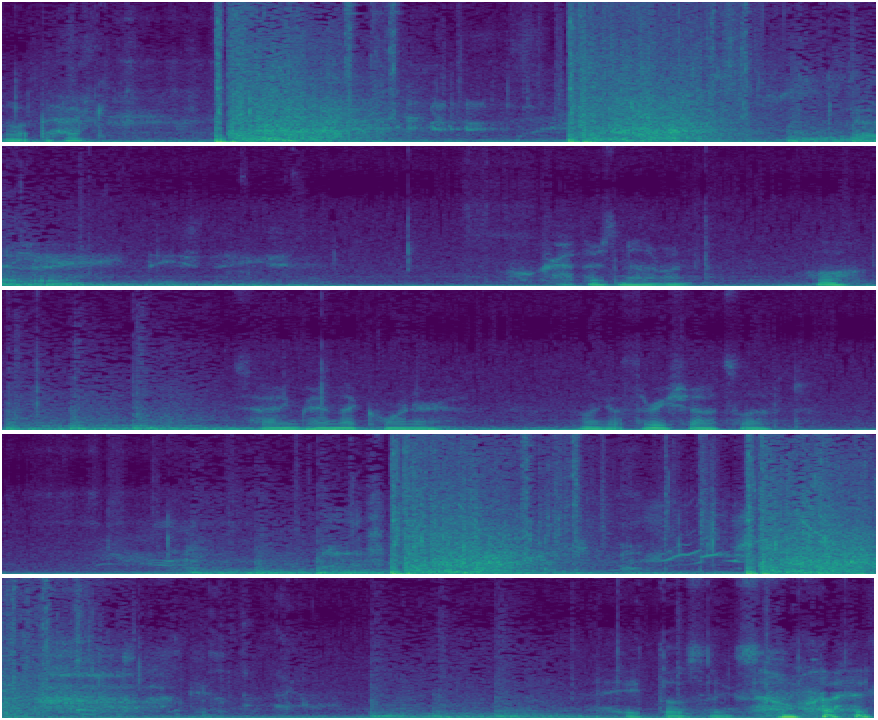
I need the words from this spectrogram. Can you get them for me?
What the heck? Get out of here. Oh crap, there's another one. Oh. He's hiding behind that corner. I Only got three shots left. I hate those things so much.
